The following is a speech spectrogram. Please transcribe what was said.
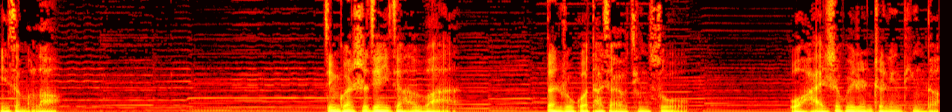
你怎么了？”尽管时间已经很晚，但如果他想要倾诉，我还是会认真聆听的。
